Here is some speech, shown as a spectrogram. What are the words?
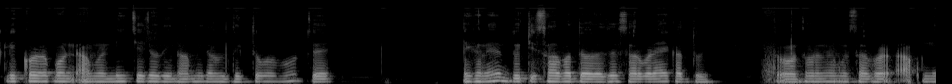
ক্লিক করার পর আমরা নিচে যদি নামি তাহলে দেখতে পাবো যে এখানে দুটি সার্ভার দেওয়া রয়েছে সার্ভার এক আর দুই। তো ধরেন আমরা সার্ভার আপনি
